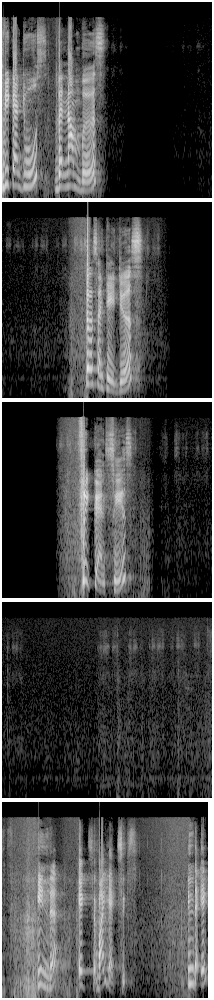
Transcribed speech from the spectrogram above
We can use the numbers, percentages, frequencies, in the x, y axis. In the x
